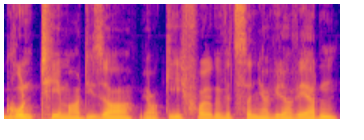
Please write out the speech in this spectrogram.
Grundthema dieser ja, G-Folge, wird es dann ja wieder werden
